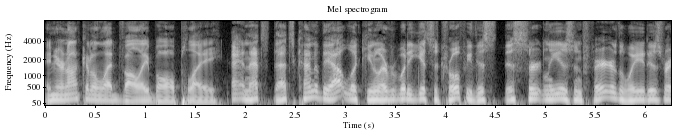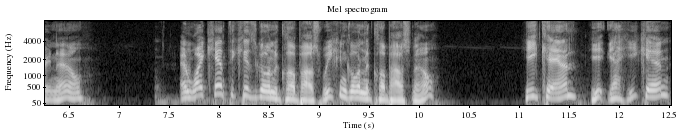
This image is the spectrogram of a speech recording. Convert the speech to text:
and you're not going to let volleyball play, And that's that's kind of the outlook. You know, everybody gets a trophy. This this certainly isn't fair the way it is right now. And why can't the kids go in the clubhouse? We can go in the clubhouse now. he can. He, yeah, he can.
